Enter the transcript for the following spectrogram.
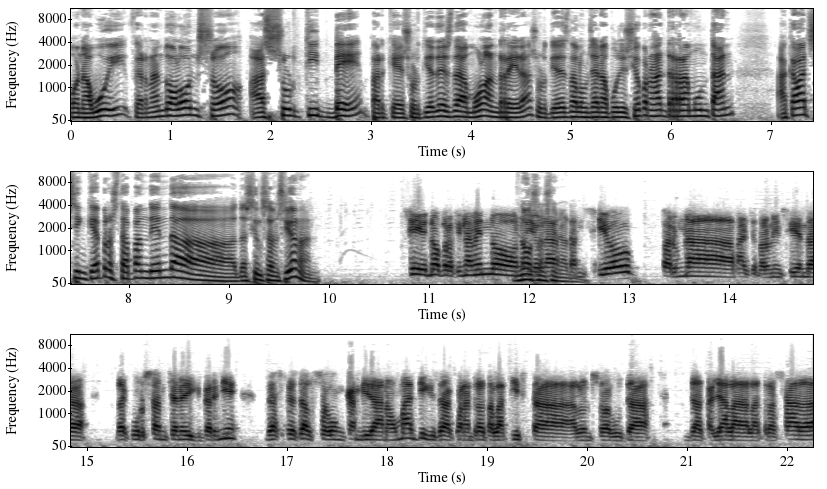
on avui Fernando Alonso ha sortit bé, perquè sortia des de molt enrere, sortia des de l'onzena posició, però ha anat remuntant, ha acabat cinquè, però està pendent de, de si el sancionen. Sí, no, però finalment no, No no, hi haurà sanció per, una, vaja, per un incident de, de cursa amb Generic Bernier després del segon canvi de pneumàtics, de quan ha entrat a la pista Alonso ha hagut de, de tallar la, la traçada,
